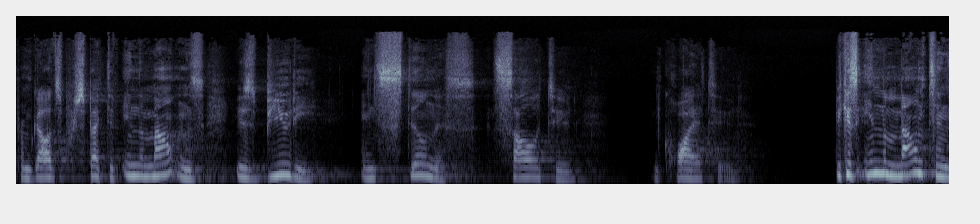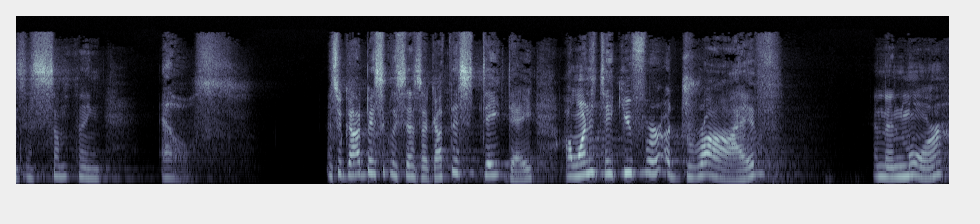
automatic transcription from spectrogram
from God's perspective. In the mountains is beauty and stillness, and solitude and quietude. Because in the mountains is something else. And so God basically says, I got this date day. I want to take you for a drive. And then more,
